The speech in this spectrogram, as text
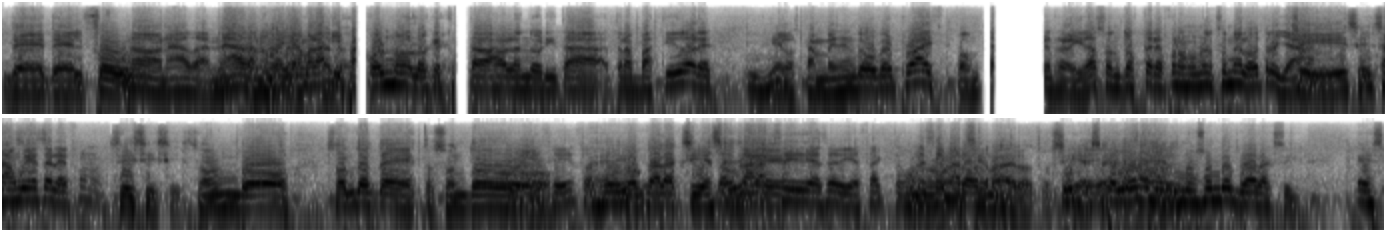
de- del Fold. No, nada, nada, no no me llama la... Y para colmo, lo que tú estabas hablando ahorita tras bastidores, que lo están vendiendo overpriced, ponte- en realidad son dos teléfonos uno encima del otro ya. Sí, sí, Un sí, sándwich sí, de teléfono. Sí, sí, sí. Son dos, son dos de estos, son dos, Sí, sí, son dos Galaxy dos S10. Galaxy S10, exacto. Uno, uno encima del otro. del otro. Sí, Sí, ese- perdóname, ese es el- no son dos Galaxy. Es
